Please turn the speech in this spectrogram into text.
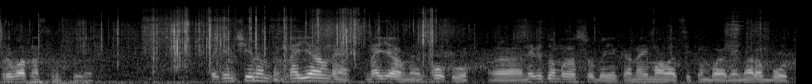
приватна структура. Таким чином, наявне, наявне з боку е, невідомої особи, яка наймала ці комбайни на роботу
